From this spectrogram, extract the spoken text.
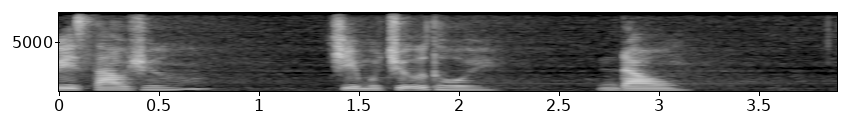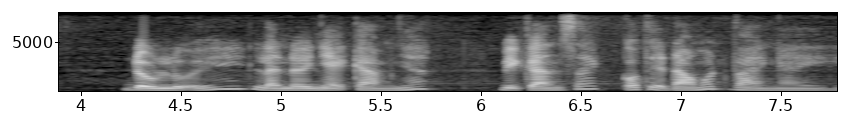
Vì sao chứ? Chỉ một chữ thôi. Đau. Đầu lưỡi là nơi nhạy cảm nhất, Bị cắn rách có thể đau mất vài ngày.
